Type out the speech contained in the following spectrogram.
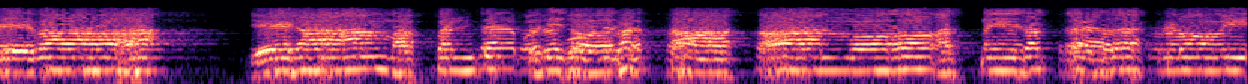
देवाः। येषाम् वः पञ्च प्रतिशोभक्तास्तान्वो अस्मै तत्र शृणोमि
